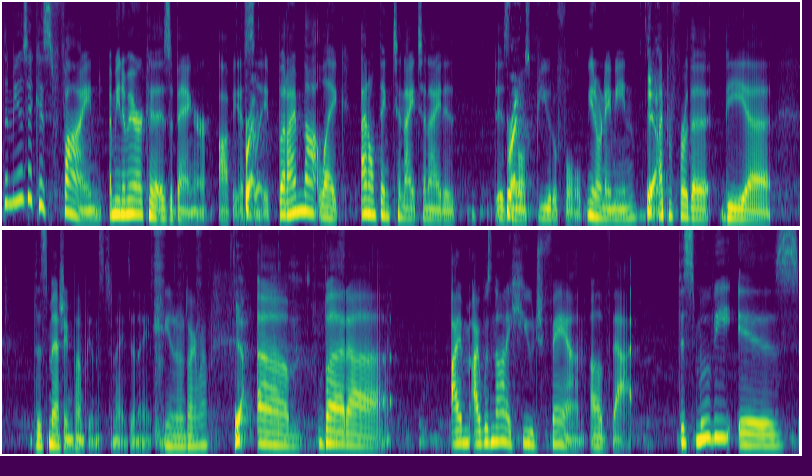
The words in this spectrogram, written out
the music is fine. I mean, America is a banger, obviously, Right. but I'm not like I don't think Tonight Tonight is, is Right. the most beautiful. You know what I mean? Yeah. I prefer the the uh, the Smashing Pumpkins Tonight Tonight. You know what I'm talking about? Yeah, Um, but uh, I'm I was not a huge fan of that. This movie is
